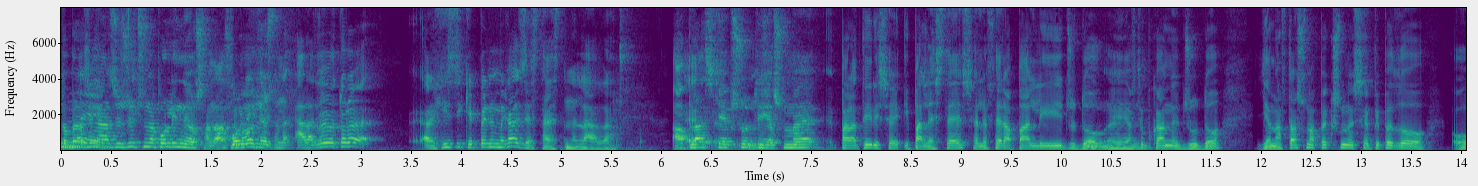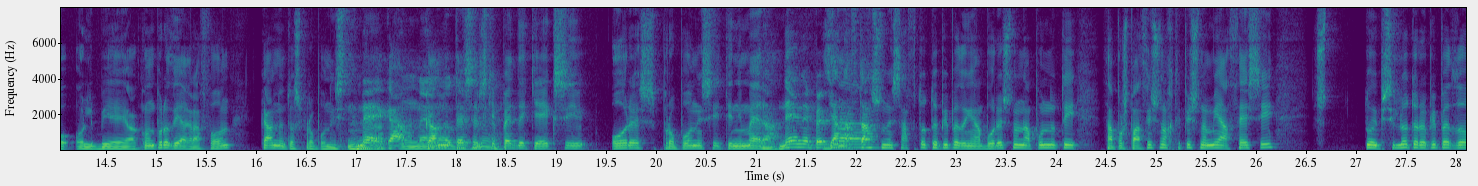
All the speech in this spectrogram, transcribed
το ναι. Brazilian Jiu-Jitsu είναι πολύ νέο σαν άθλημα. Πολύ όχι- νέος ανα- Αλλά βέβαια τώρα αρχίζει και παίρνει μεγάλη ζεστάση στην Ελλάδα. Απλά σκέψου ότι ας πούμε παρατήρησε οι παλαιστές, ελευθέρα πάλι ή τζουντο, ε, αυτοί που κάνουν τζούντο, για να φτάσουν να παίξουν σε επίπεδο ο- Ολυμπιακών προδιαγραφών, κάνουν τόσες προπονήσεις την Ναι, ημέρα. κάνουν, ναι, κάνουν όντως, 4 ναι. και 5 και 6 ώρες προπόνηση την ημέρα. Ναι, ναι, πρέπει για να... να- φτάσουν σε αυτό το επίπεδο, για να μπορέσουν να πούνε ότι θα προσπαθήσουν να χτυπήσουν μια θέση στο υψηλότερο επίπεδο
